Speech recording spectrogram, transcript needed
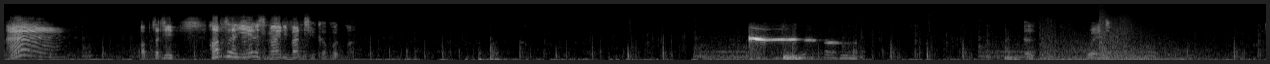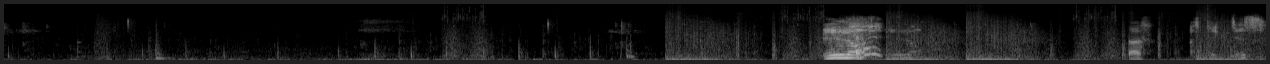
Ah! Hauptsache, die, Hauptsache jedes Mal die Wand hier kaputt machen. Äh? Wait. LOL! Was? Was bringt das?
